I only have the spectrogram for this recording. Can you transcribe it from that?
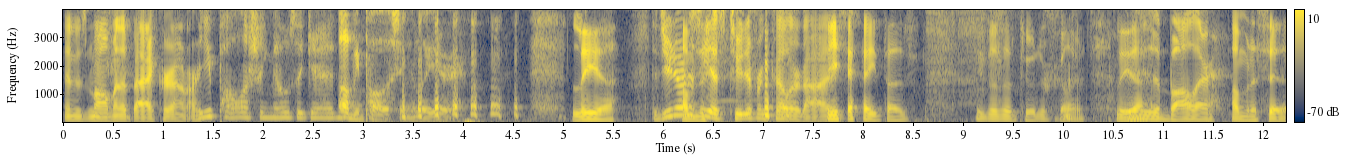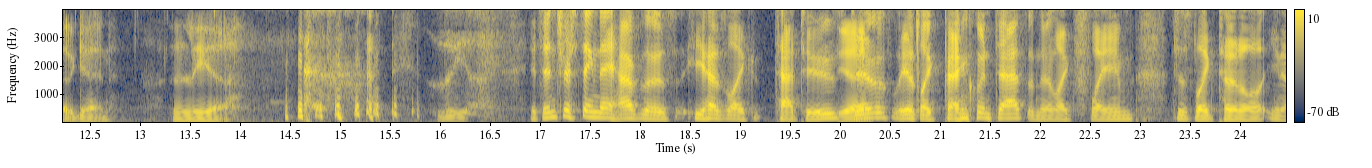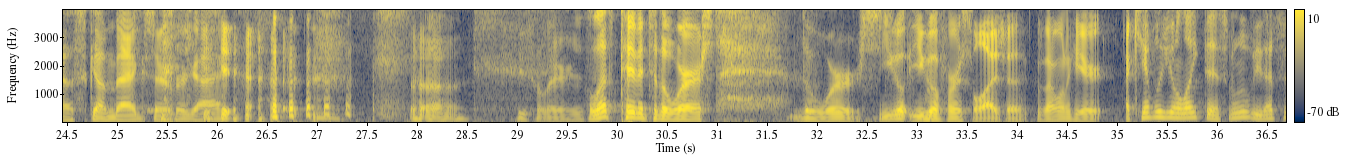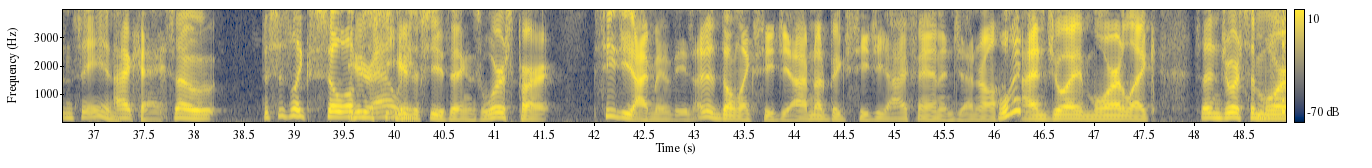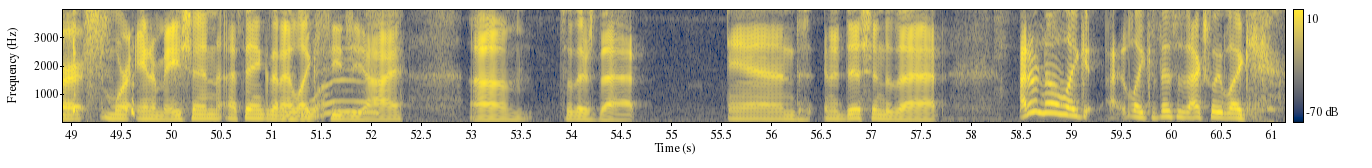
And his mom in the background. Are you polishing those again? I'll be polishing later. Leah. Did you notice I'm he has two different colored eyes? Yeah, he does. He does have two different colors. Leah. He's a baller. I'm gonna say that again. Leah. Leah. It's interesting they have those. He has like tattoos Yeah. too. He has like penguin tats, and they're like flame, just like total, you know, scumbag surfer guy. Uh, he's hilarious. Well, let's pivot to the worst. The worst. You go. You go first, Elijah, because I want to hear. I can't believe you don't like this movie. That's insane. Okay, so this is like so up here's your a, few, alley. here's a few things. Worst part. CGI movies. I just don't like CGI. I'm not a big CGI fan in general. What? I enjoy more like so I enjoy some more What? more animation, I think, than I like What? CGI. Um so there's that. And in addition to that, I don't know like like this is actually like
